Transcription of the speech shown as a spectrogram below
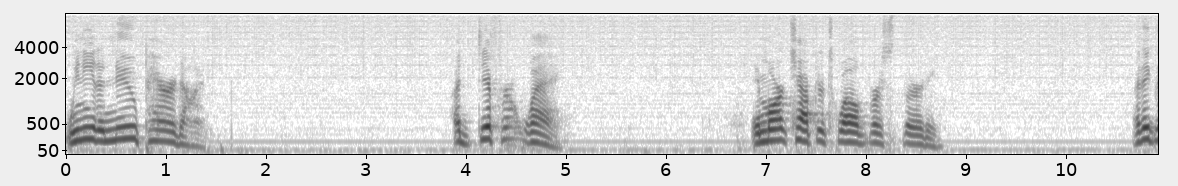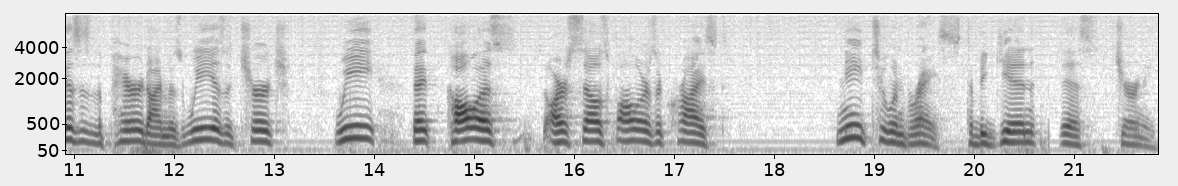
We need a new paradigm, a different way in Mark chapter 12, verse 30. I think this is the paradigm as we as a church, we that call us ourselves followers of Christ, need to embrace to begin this journey.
